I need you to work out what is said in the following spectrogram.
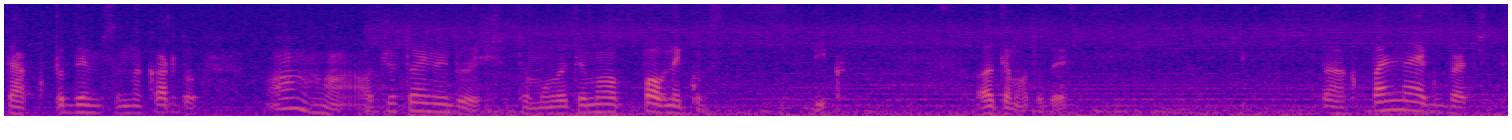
Так, подивимося на карту. Ага, отже той найближче, тому летимо повний курс в бік. Летимо туди. Так, пальне, як бачите,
